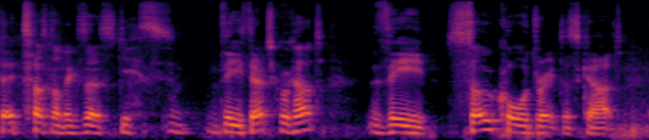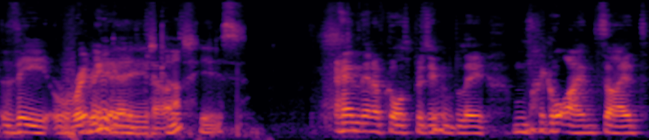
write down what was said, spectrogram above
that does not exist. yes. The theatrical cut, the so-called director's cut, the renegade, Renegade cut, cut, yes. and then, of course, presumably Michael Ironside's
